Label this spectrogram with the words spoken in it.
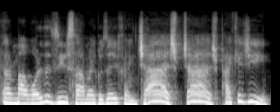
در موارد زیر سرمایه گذاری کنید چشم چشم پکیجی.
